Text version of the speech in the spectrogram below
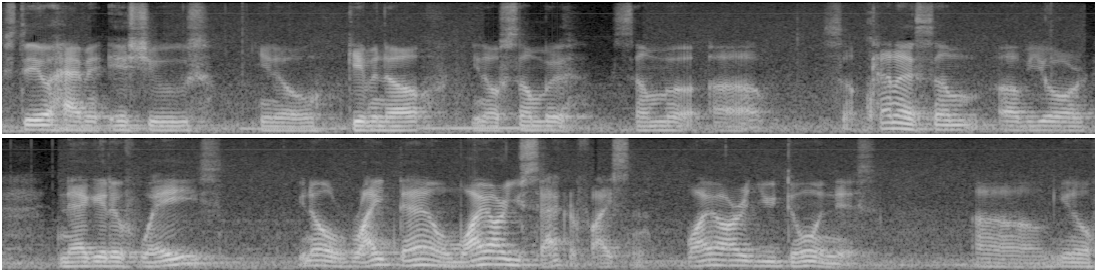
still having issues, you know, giving up, you know, some some, uh, some kind of some of your negative ways, you know, write down why are you sacrificing? Why are you doing this? Um, you know,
